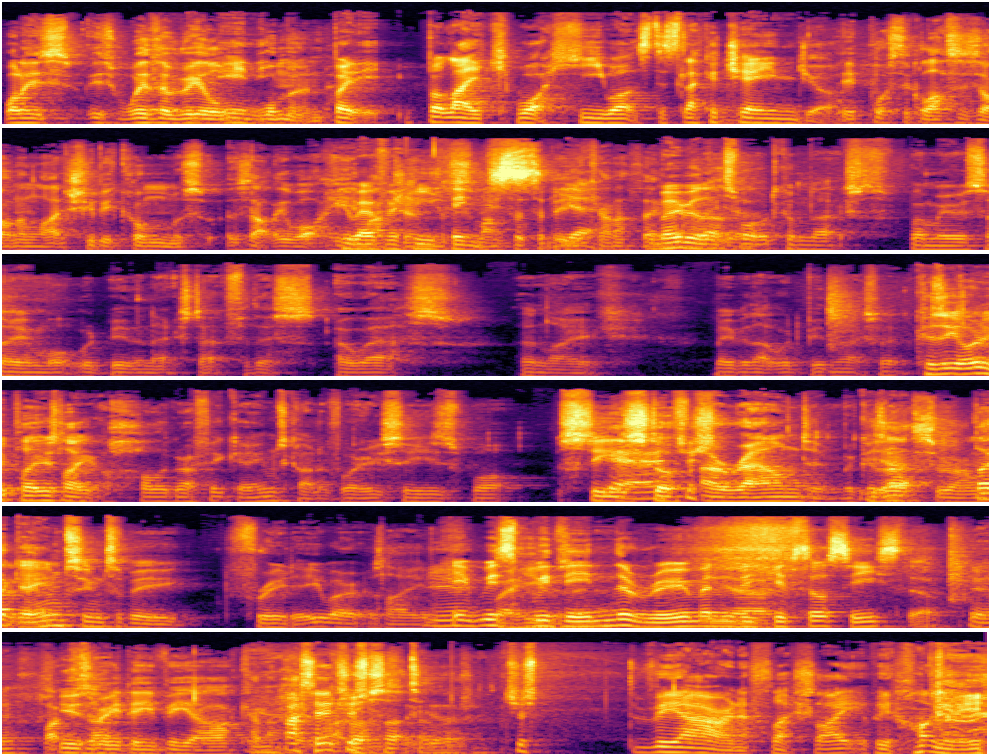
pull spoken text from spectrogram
Well, he's he's with a real In- woman. but but like what he wants to, it's like a change up. he puts the glasses on and like she becomes exactly what he Whoever he imagines thinks, Samantha to be, yeah. kind of thing. Maybe that's Yeah. what would come next when we were saying what would be the next step for this OS, and like maybe that would be the next bit because he already plays like holographic games, kind of where he sees what sees Yeah, stuff just- around him because Yeah, that, surrounding that game him. seemed to be 3D where it was like It was within in the room and Yeah. they could still see stuff. yeah like use 3D VR kind of That's thing. it, just- that, that yeah. just VR and a flashlight would be all you need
